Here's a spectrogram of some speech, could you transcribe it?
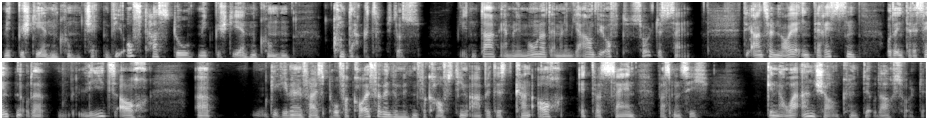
mit bestehenden Kunden checken. Wie oft hast du mit bestehenden Kunden Kontakt? Ist das jeden Tag, einmal im Monat, einmal im Jahr und wie oft sollte es sein? Die Anzahl neuer Interessen oder Interessenten oder Leads auch äh, gegebenenfalls pro Verkäufer, wenn du mit einem Verkaufsteam arbeitest, kann auch etwas sein, was man sich genauer anschauen könnte oder auch sollte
